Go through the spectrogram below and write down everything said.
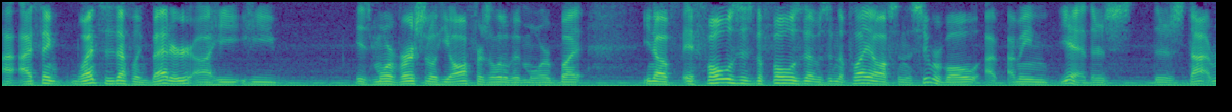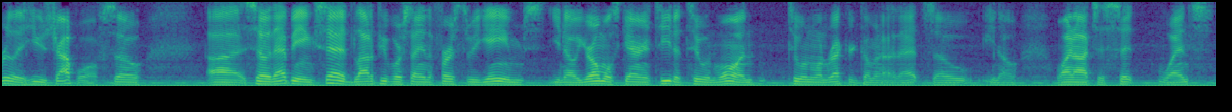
I, I think Wentz is definitely better. Uh, he he is more versatile. He offers a little bit more, but you know, if, if Foles is the Foles that was in the playoffs in the Super Bowl, I, I mean, yeah, there's there's not really a huge drop off. So uh, so that being said, a lot of people are saying the first three games, you know, you're almost guaranteed a two and one, two and one record coming out of that. So you know, why not just sit Wentz,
